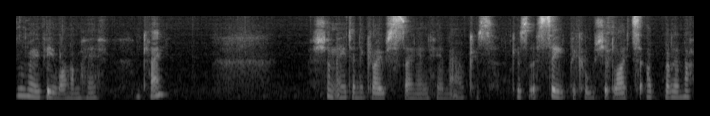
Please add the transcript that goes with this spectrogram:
You while I'm here. Okay. Shouldn't need any glowstone in here now because because the sea pickles should light it up well enough.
